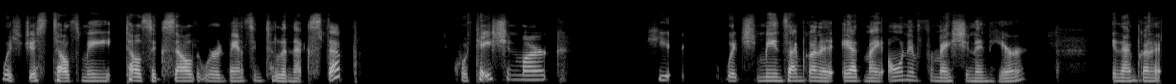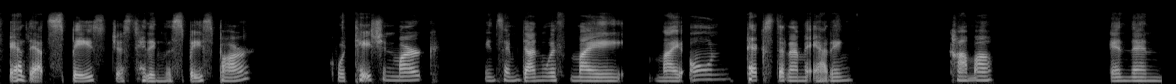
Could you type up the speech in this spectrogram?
which just tells me, tells Excel that we're advancing to the next step. Quotation mark here, which means I'm going to add my own information in here. And I'm going to add that space, just hitting the space bar. Quotation mark means I'm done with my, my own text that I'm adding, comma, and then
